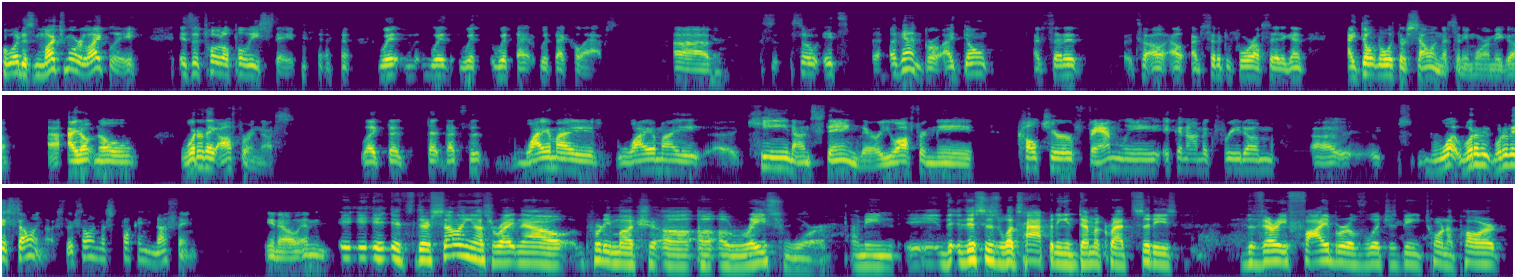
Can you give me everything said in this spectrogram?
What is much more likely is a total police state with with with with that with that collapse. So, it's again, bro. I don't. I've said it. To, i have said it before. I'll say it again. I don't know what they're selling us anymore, amigo. I, I don't know what are they offering us. Like that. That that's the. Why am I? Why am I uh, keen on staying there? Are you offering me culture, family, economic freedom? uh, what what are what are they selling us? They're selling us fucking nothing, you know. And it, it, it's they're selling us right now pretty much a, a, a race war. I mean, it, this is what's happening in Democrat cities, the very fiber of which is being torn apart.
